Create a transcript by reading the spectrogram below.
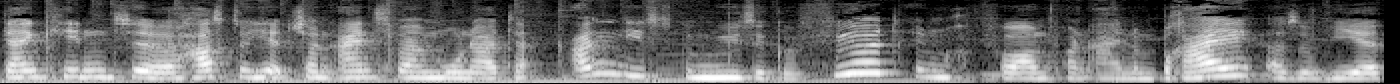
dein Kind äh, hast du jetzt schon ein, zwei Monate an dieses Gemüse geführt in Form von einem Brei, also wir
